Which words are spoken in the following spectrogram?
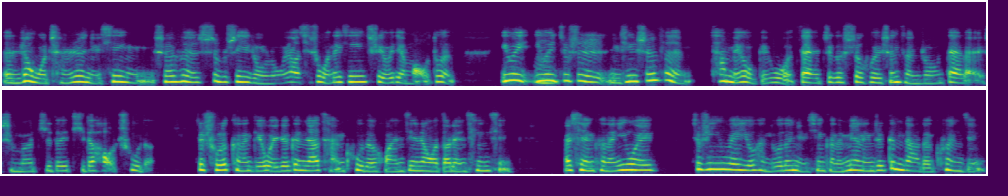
嗯，让我承认女性身份是不是一种荣耀？其实我内心是有一点矛盾，因为因为就是女性身份，它没有给我在这个社会生存中带来什么值得一提的好处的，就除了可能给我一个更加残酷的环境，让我早点清醒，而且可能因为就是因为有很多的女性可能面临着更大的困境。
